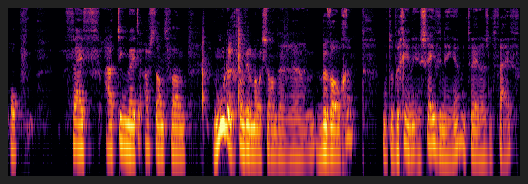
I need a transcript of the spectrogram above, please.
op vijf à tien meter afstand van moeder van Willem-Alexander eh, bewogen. Om te beginnen in Scheveningen in 2005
